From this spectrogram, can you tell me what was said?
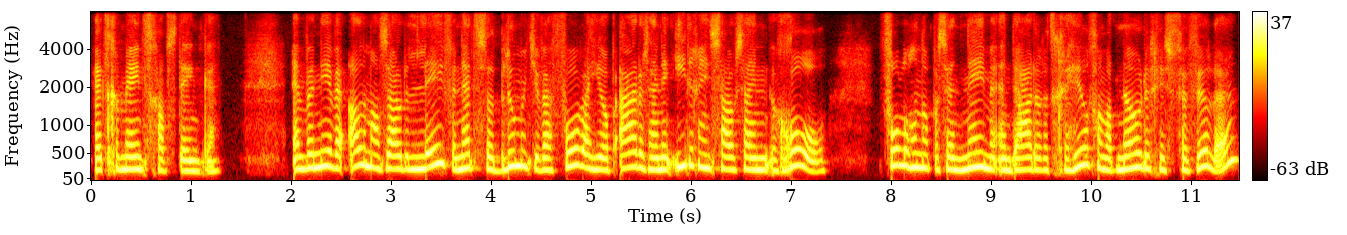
Het gemeenschapsdenken. En wanneer wij allemaal zouden leven, net als dat bloemetje waarvoor wij hier op aarde zijn, en iedereen zou zijn rol volle 100% nemen en daardoor het geheel van wat nodig is vervullen,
